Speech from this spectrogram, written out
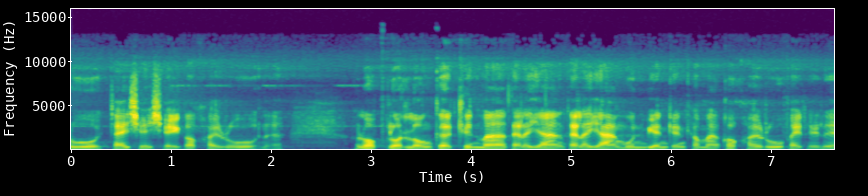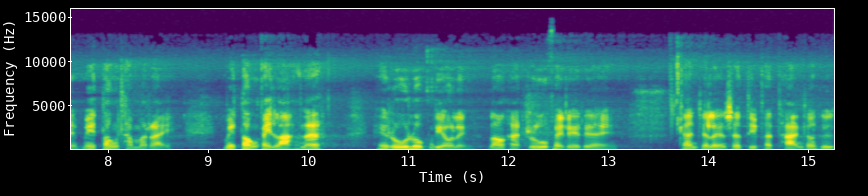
รู้ ใจเฉยๆก็คอยรู้นะโลภโกรธหลงเกิดขึ้นมาแต่ละอย่างแต่ละอย่างหมุนเวียนกันเข้ามาก็คอยรู้ไปเรื่อยๆ ไม่ต้องทำอะไร ไม่ต้องไปละนะ ให้รู้ลูกเดียวเลย ลองหัดรู้ไปเรื่อยๆ การเจริญสติปัฏฐานก็คือ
